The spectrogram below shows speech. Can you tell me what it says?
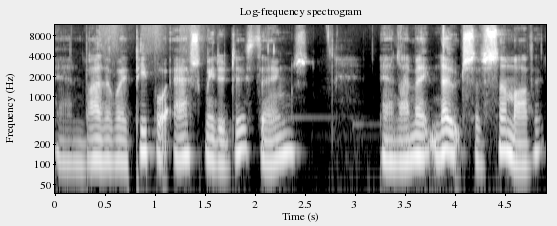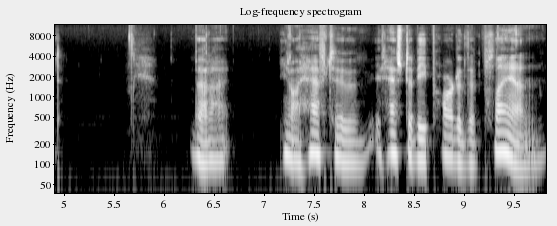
And by the way, people ask me to do things, and I make notes of some of it. But I, you know, I have to, it has to be part of the plan.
